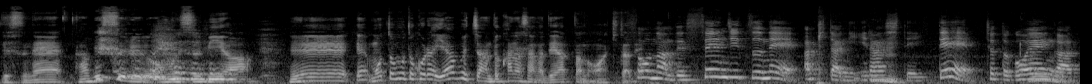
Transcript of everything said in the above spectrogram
ですね。旅するおむすび屋。へええもともとこれはやぶちゃんとかなさんが出会ったの？秋田で。そうなんです。先日ね秋田にいらしていて、ちょっとご縁があっ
